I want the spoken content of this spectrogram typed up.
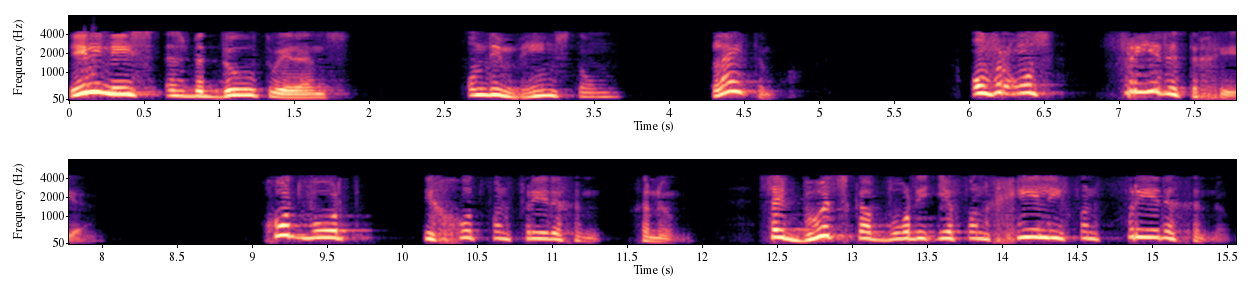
Hierdie nuus is bedoel tweedens om die mensdom bly te maak. Om vir ons vrede te gee. God word die God van vrede genoem. Sy boodskap word die evangelie van vrede genoem.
